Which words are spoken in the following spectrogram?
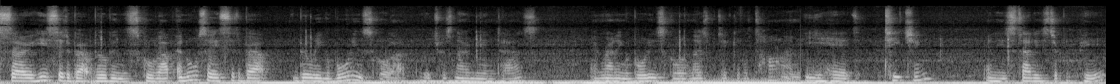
So he set about building the school up and also he set about building a boarding school up, which was no mean task, and running a boarding school in those particular times. He had teaching and his studies to prepare.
